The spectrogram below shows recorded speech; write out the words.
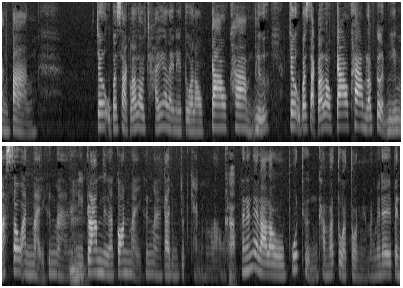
ต่างๆเจออุปสรรคแล้วเราใช้อะไรในตัวเราก้าวข้าม หรือ เจออุปสรรคแล้วเราก้าวข้าม แล้วเกิดมี muscle อันใหม่ขึ้นมาอืมมีกล้ามเนื้อก้อนใหม่ขึ้นมากลายเป็นจุดแข็งของเราครับเพราะฉะนั้นเวลาเราพูดถึงคำว่าตัวตนเนี่ยมันไม่ได้เป็น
